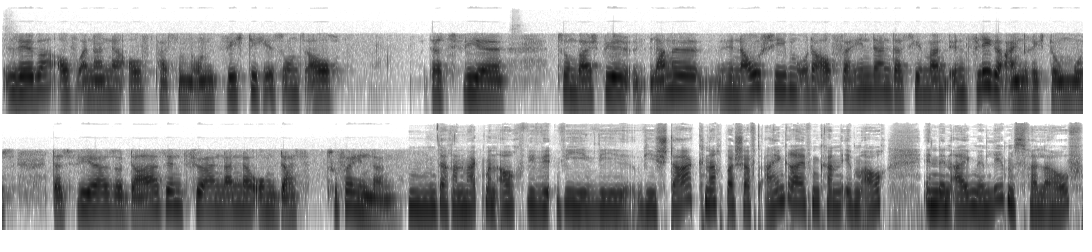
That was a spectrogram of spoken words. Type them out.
selber aufeinander aufpassen. Und wichtig ist uns auch, dass wir zum Beispiel lange hinausschieben oder auch verhindern, dass jemand in Pflegeeinrichtungen muss, dass wir also da sind füreinander, um das zu verhindern. Hm, daran merkt man auch, wie, wie, wie, wie stark Nachbarschaft eingreifen kann, eben auch in den eigenen Lebensverlauf.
